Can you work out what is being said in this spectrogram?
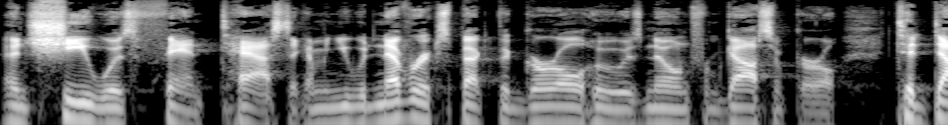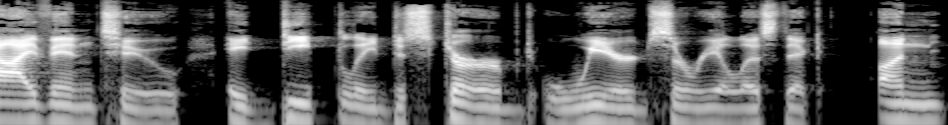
and she was fantastic. I mean, you would never expect the girl who is known from Gossip Girl to dive into a deeply disturbed, weird, surrealistic, un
